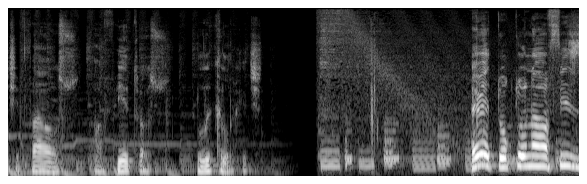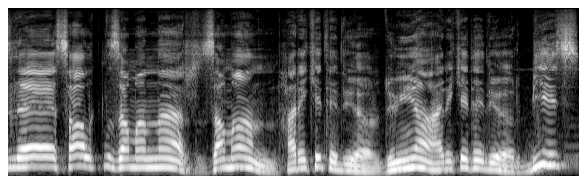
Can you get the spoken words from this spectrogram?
Şifa olsun, afiyet olsun, ılık ılık için. Evet Doktor Nafiz'le sağlıklı zamanlar. Zaman hareket ediyor, dünya hareket ediyor. Biz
